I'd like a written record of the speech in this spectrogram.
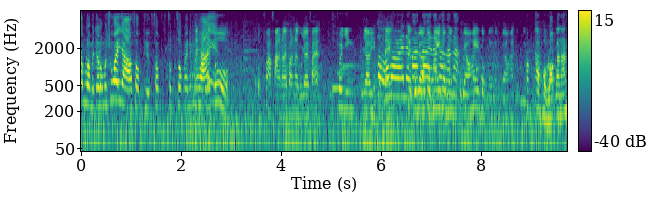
ตำรวจมันจะลงมาช่วยอย่าเอาศพถือศพศพศพไปในมืไม่อทันไว้รถตู้ ฝากฝากหน่อยฝากหน่อยกูจะไฟช่วยยิงกูจะยิงตคกนแดเข้างมาไว้ในบ้านได้นะนั่นน่ะอะผมล็อกแล้วนะ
